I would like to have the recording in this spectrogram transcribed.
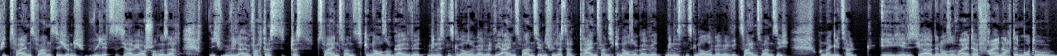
wie 22. Und ich, wie letztes Jahr habe ich auch schon gesagt, ich will einfach, dass dass 22 genauso geil wird, mindestens genauso geil wird wie 21. Und ich will, dass halt 23 genauso geil wird, mindestens genauso geil wird wie 22. Und dann geht's halt eh jedes Jahr genauso weiter, frei nach dem Motto,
